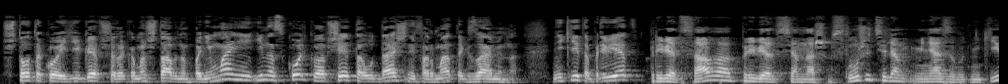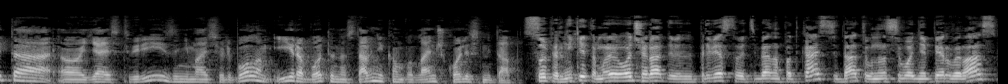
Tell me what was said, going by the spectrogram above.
что такое ЕГЭ в широкомасштабном понимании и насколько вообще это удачный формат экзамена. Никита, привет! Привет, Сава, привет всем нашим слушателям. Меня зовут Никита, э, я из Твери, занимаюсь волейболом и работаю наставником в онлайн-школе Сметап. Супер, Никита, мы очень рады приветствовать тебя на подкасте. Да, ты у нас сегодня первый раз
